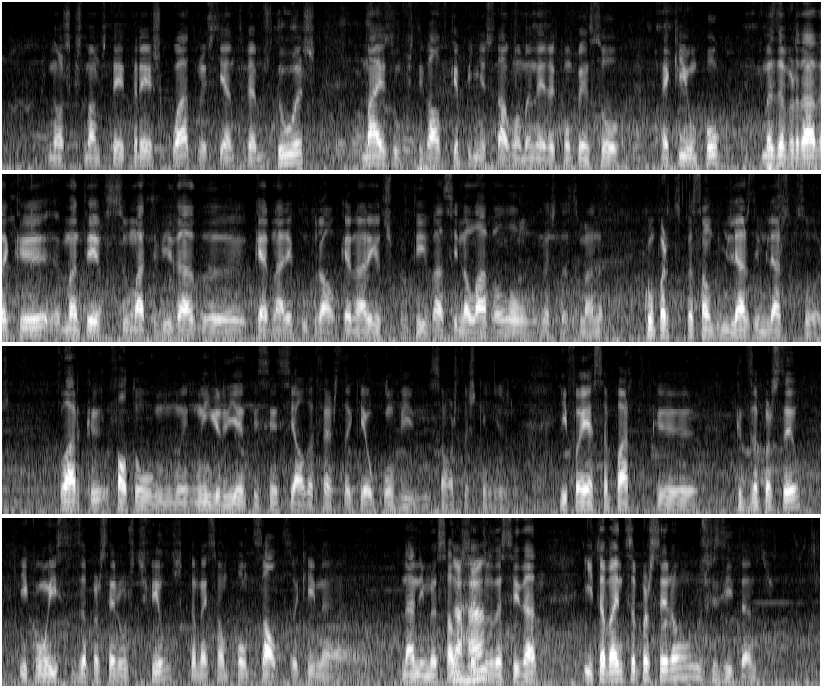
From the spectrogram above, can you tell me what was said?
Nós costumamos ter três, quatro, este ano tivemos duas, mais um festival de capinhas que de alguma maneira compensou aqui um pouco mas a verdade é que manteve-se uma atividade, quer na área cultural, quer na área desportiva, assinalável ao longo desta semana, com a participação de milhares e milhares de pessoas. Claro que faltou um, um ingrediente essencial da festa, que é o convívio, são as tasquinhas. E foi essa parte que, que desapareceu, e com isso desapareceram os desfiles, que também são pontos altos aqui na, na animação do centro da cidade, e também desapareceram os visitantes.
